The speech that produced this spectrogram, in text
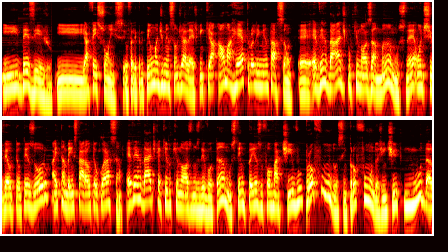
e desejo e afeições. Eu falei para ele, tem uma dimensão dialética em que há uma retroalimentação. É, é verdade que o que nós amamos, né, onde estiver o teu tesouro, aí também estará o teu coração. É verdade que aquilo que nós nos devotamos tem um peso formativo profundo, assim, profundo. A gente muda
